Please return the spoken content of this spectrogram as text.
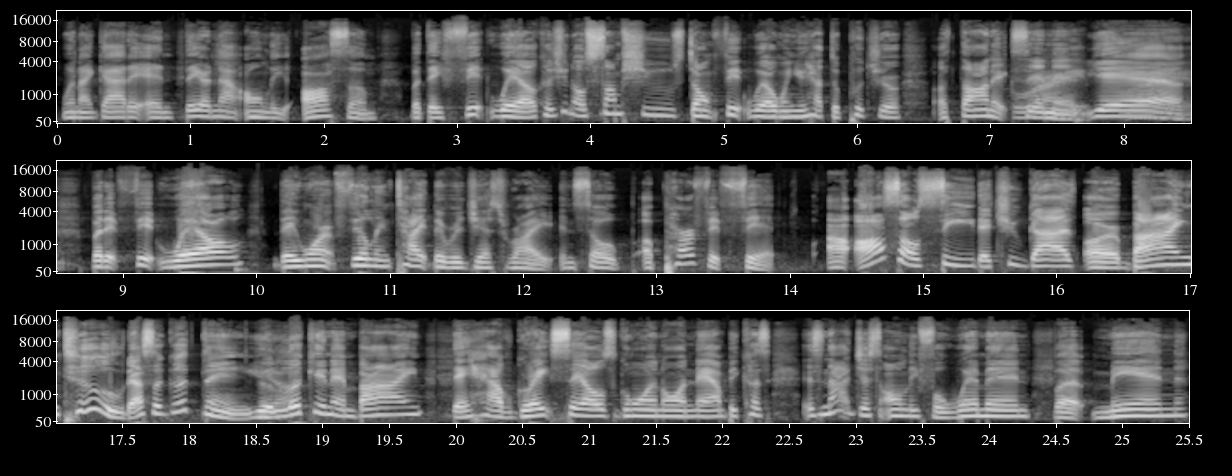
when I got it. And they are not only awesome, but they fit well. Because, you know, some shoes don't fit well when you have to put your orthotics in it. Yeah. right. But it fit well. They weren't feeling tight, they were just right. And so a perfect fit. I also see that you guys are buying too. That's a good thing. You're Yeah. looking and buying. They have great sales going on now because it's not just only for women, but men,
